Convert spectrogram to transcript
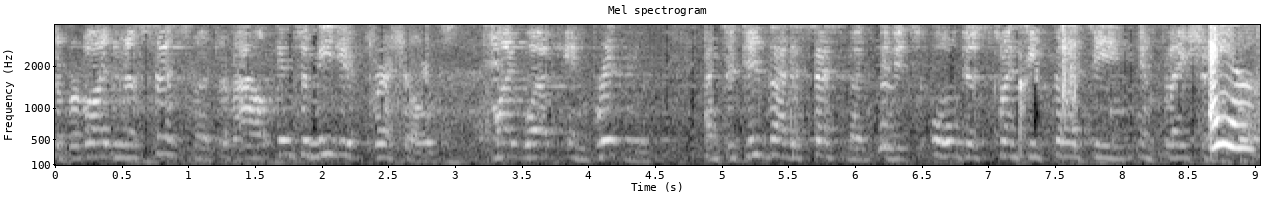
to provide an assessment of how intermediate thresholds might work in Britain and to give that assessment in its August 2013 inflation report.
